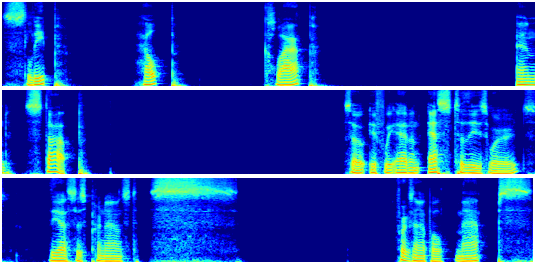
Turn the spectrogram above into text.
sleep, help, clap, and stop. So if we add an S to these words, the S is pronounced S. For example, maps,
